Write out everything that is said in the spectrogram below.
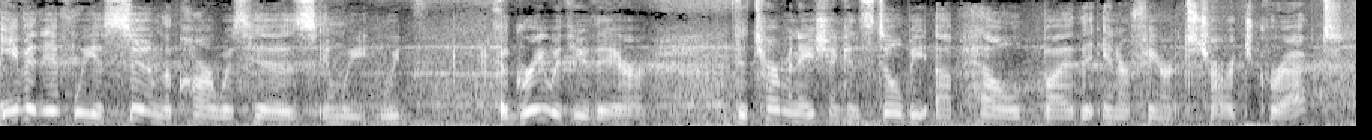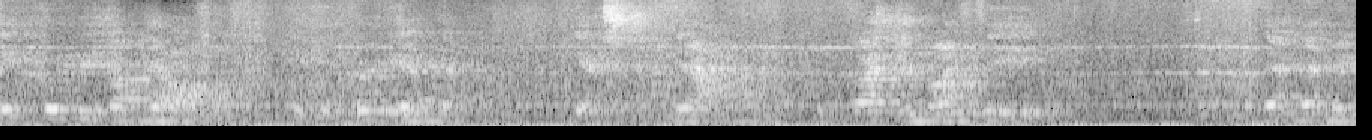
Even if we assume the car was his, and we, we agree with you there, the termination can still be upheld by the interference charge, correct? It could be upheld. It could be upheld. Yes. Now, the question might be, that, that may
